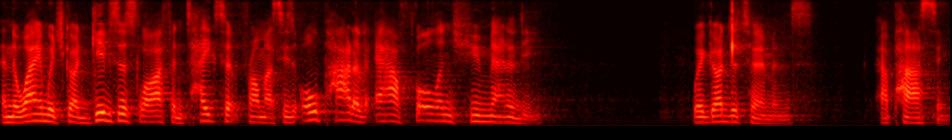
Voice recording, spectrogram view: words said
and the way in which God gives us life and takes it from us is all part of our fallen humanity, where God determines our passing.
